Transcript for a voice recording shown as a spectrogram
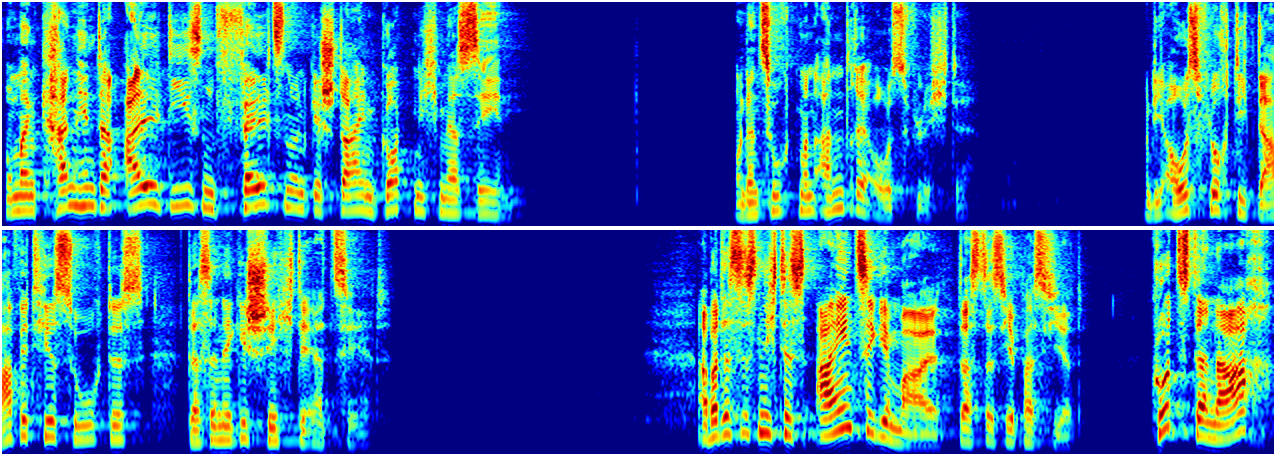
Und man kann hinter all diesen Felsen und Gestein Gott nicht mehr sehen. Und dann sucht man andere Ausflüchte. Und die Ausflucht, die David hier sucht, ist, dass er eine Geschichte erzählt. Aber das ist nicht das einzige Mal, dass das hier passiert. Kurz danach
